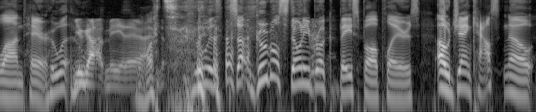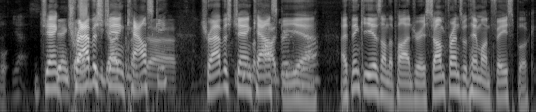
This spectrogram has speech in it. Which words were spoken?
blonde hair? Who, who You got me there. What? who was so, Google Stony Brook baseball players? Oh, Jankowski. No, Jan, Jankowski, Travis the guy Jankowski. uh, Travis he on the Jankowski. Padres Yeah, now? I think he is on the Padres. So I'm friends with him on Facebook.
